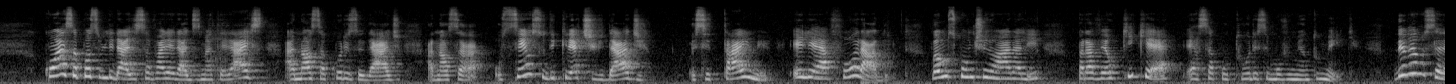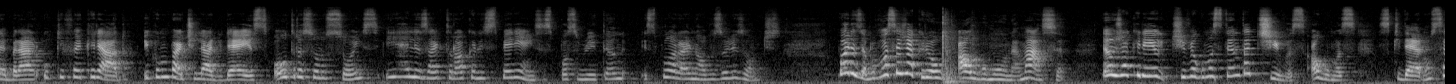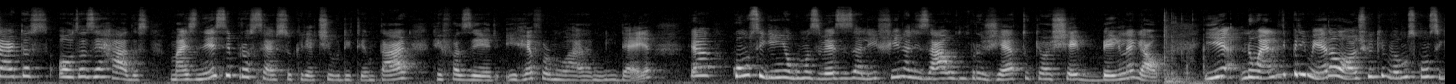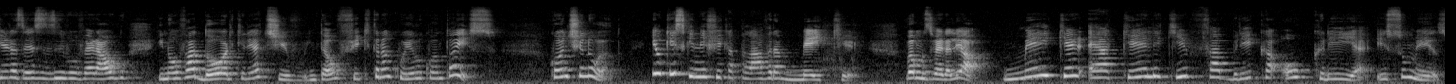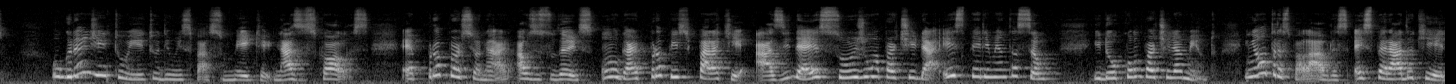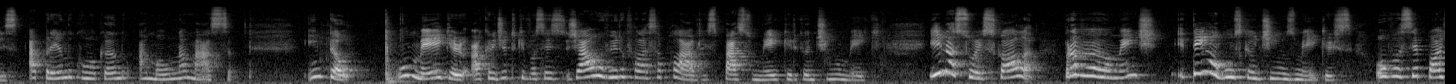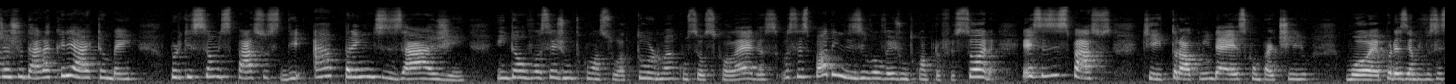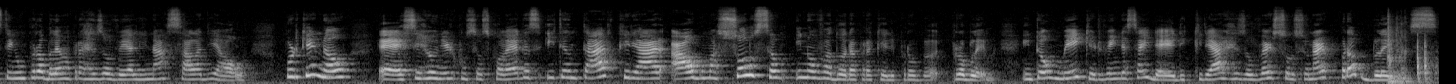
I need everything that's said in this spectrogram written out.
Com essa possibilidade, essa variedade de materiais, a nossa curiosidade, a nossa, o senso de criatividade, esse timer, ele é aflorado. Vamos continuar ali para ver o que, que é essa cultura, esse movimento maker. Devemos celebrar o que foi criado e compartilhar ideias, outras soluções e realizar troca de experiências, possibilitando explorar novos horizontes. Por exemplo, você já criou algo mão na massa? Eu já criei, tive algumas tentativas, algumas que deram certas, outras erradas, mas nesse processo criativo de tentar refazer e reformular a minha ideia, eu consegui algumas vezes ali finalizar um projeto que eu achei bem legal. E não é de primeira, lógico, que vamos conseguir às vezes desenvolver algo inovador, criativo. Então fique tranquilo quanto a isso. Continuando. E o que significa a palavra maker? Vamos ver ali, ó. Maker é aquele que fabrica ou cria, isso mesmo. O grande intuito de um espaço maker nas escolas é proporcionar aos estudantes um lugar propício para que as ideias surjam a partir da experimentação e do compartilhamento. Em outras palavras, é esperado que eles aprendam colocando a mão na massa. Então, o maker, acredito que vocês já ouviram falar essa palavra, espaço maker, cantinho maker. E na sua escola, provavelmente E tem alguns cantinhos makers, ou você pode ajudar a criar também, porque são espaços de aprendizagem. Então, você, junto com a sua turma, com seus colegas, vocês podem desenvolver junto com a professora esses espaços que trocam ideias, compartilham. É, por exemplo, vocês têm um problema para resolver ali na sala de aula por que não é, se reunir com seus colegas e tentar criar alguma solução inovadora para aquele problema? Então, o Maker vem dessa ideia de criar, resolver, solucionar problemas.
